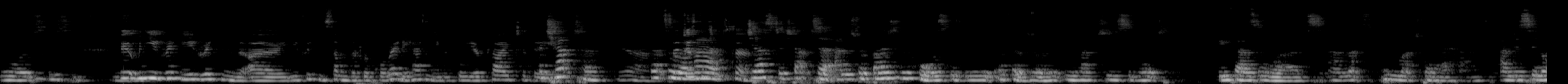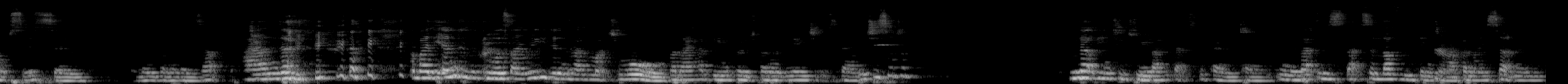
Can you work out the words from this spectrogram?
there were excuses. I mean, you've written, you've written, uh, you've written some of the book already, hasn't you? Before you applied to the a chapter. Yeah, that's so all just I had. A chapter. Just a chapter, and to apply to the course, because there's a photo you have to submit three thousand words, and that's pretty much what I had, and a synopsis. So I made one of those up, and, and by the end of the course, I really didn't have much more, but I had been approached by one of the agents there, which is sort of without being too twee about it, that's the fairy tale. You know, that is that's a lovely thing to happen. I certainly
